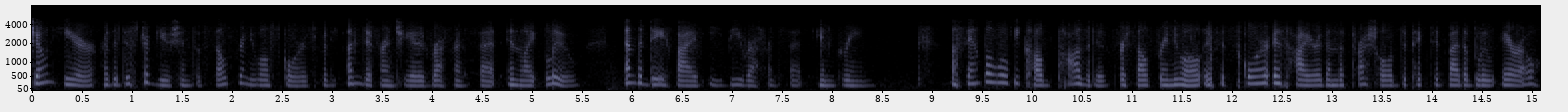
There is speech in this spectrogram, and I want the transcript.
Shown here are the distributions of self-renewal scores for the undifferentiated reference set in light blue and the day 5 EB reference set in green. A sample will be called positive for self-renewal if its score is higher than the threshold depicted by the blue arrow.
